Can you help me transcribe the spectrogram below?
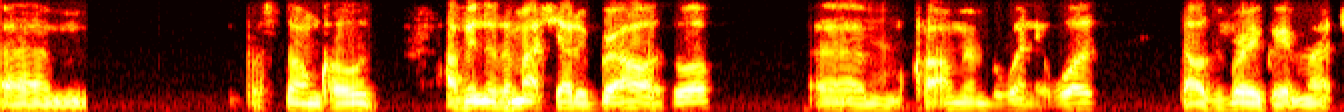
Um, got Stone Cold. I think there's a match he had with Bret Hart as well. Um, Yeah. I can't remember when it was. That was a very great match.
